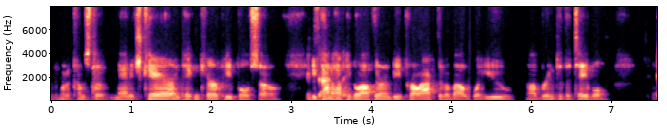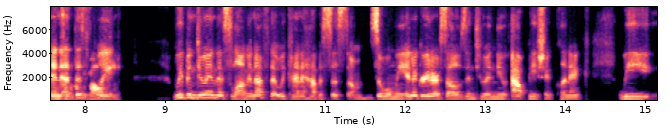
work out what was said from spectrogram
when it comes to managed care and taking care of people. So exactly. you kind of have to go out there and be proactive about what you uh, bring to the table. And at this point, we've been doing this long enough that we kind of have a system. So when we integrate ourselves into a new outpatient clinic, we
